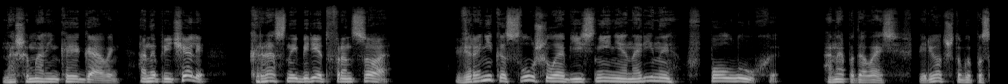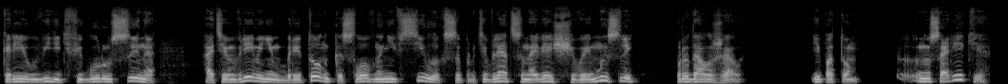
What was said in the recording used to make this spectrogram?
наша маленькая гавань, а на причале — красный берет Франсуа. Вероника слушала объяснения Нарины в полуха. Она подалась вперед, чтобы поскорее увидеть фигуру сына, а тем временем бретонка, словно не в силах сопротивляться навязчивой мысли, продолжала. И потом, на Сареке,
